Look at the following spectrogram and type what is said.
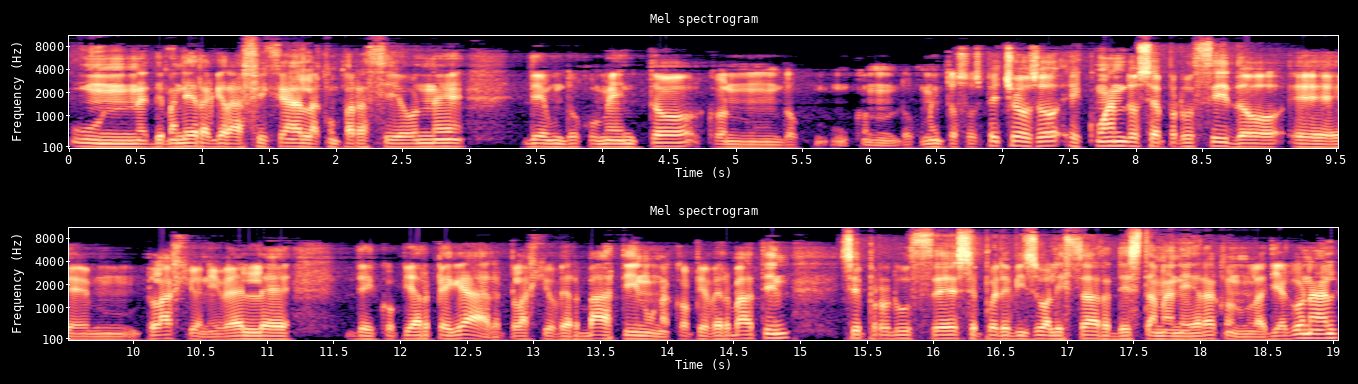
de manera gráfica la comparación de un documento con, un documento sospechoso y cuando se ha producido em, plagio a nivel de copiar-pegar, plagio verbatim, una copia verbatim, se produce, se puede visualizar de esta manera con la diagonal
